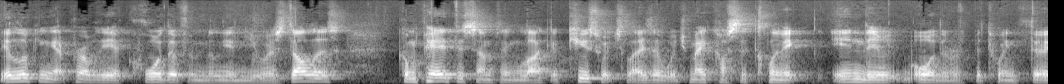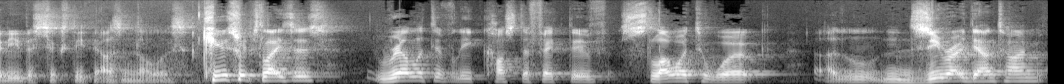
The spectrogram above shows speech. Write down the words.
you're looking at probably a quarter of a million US dollars compared to something like a Q-switch laser, which may cost the clinic in the order of between thirty to $60,000. Q-switch lasers, relatively cost effective, slower to work, uh, zero downtime.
